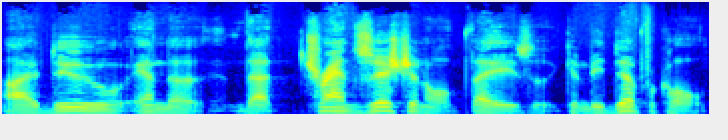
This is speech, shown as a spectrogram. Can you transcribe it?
I do in the, that transitional phase. It can be difficult,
